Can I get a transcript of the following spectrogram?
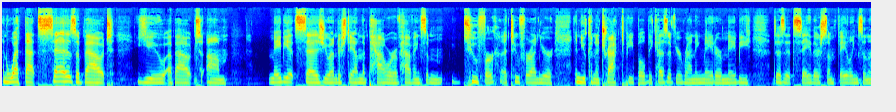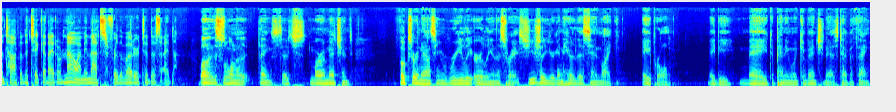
And what that says about you, about um, maybe it says you understand the power of having some twofer, a twofer on your, and you can attract people because of your running mate, or maybe does it say there's some failings in the top of the ticket? I don't know. I mean, that's for the voter to decide. Well, and this is one of the things that Mara mentioned. Folks are announcing really early in this race. Usually, you're going to hear this in like April, maybe May, depending when convention is, type of thing.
